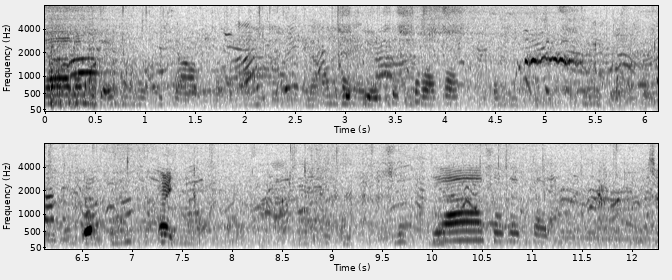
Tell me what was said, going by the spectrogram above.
Ja, dan moet even nog goed kijken. Ja, anders heb Hoi! Ja, ik zal eens even kijken. Zo.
